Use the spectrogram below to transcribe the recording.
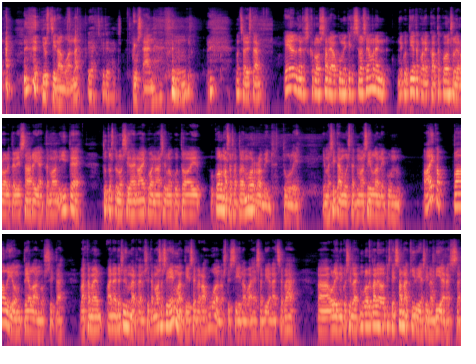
Just siinä vuonna. 99. Plus N. Mm. Mutta se on just tämä Elder Scrolls-sarja on kumminkin, siis se on semmoinen niin tietokone kautta konsoliroolipelisarja, että mä oon itse tutustunut siihen aikoinaan silloin, kun toi kolmasosa toi Morrowind tuli. Ja mä sitä muistan, että mä oon silloin niin kuin aika paljon pelannut sitä, vaikka mä en aina edes ymmärtänyt sitä. Mä osasin englantia sen verran huonosti siinä vaiheessa vielä, että se vähän ää, oli niin kuin sillä, että mulla oli välillä oikeasti sanakirja siinä vieressä,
